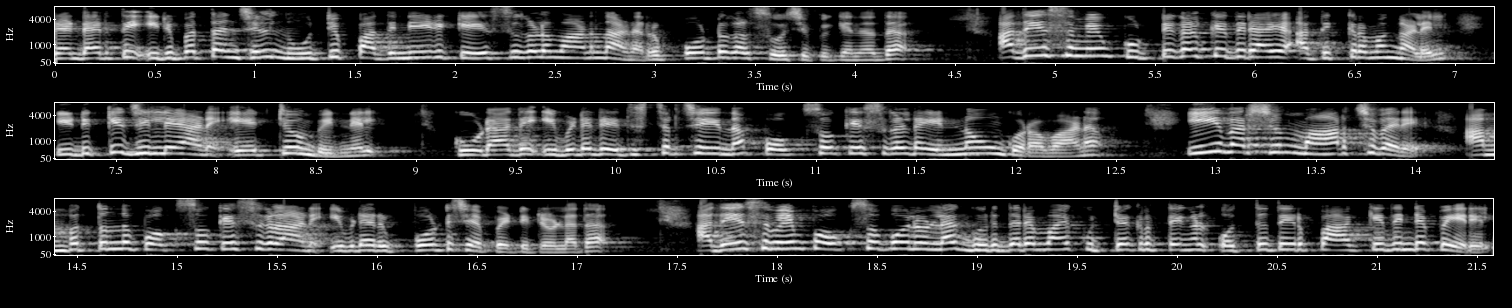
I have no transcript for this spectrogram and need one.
രണ്ടായിരത്തി ഇരുപത്തി അഞ്ചിൽ നൂറ്റി പതിനേഴ് കേസുകളുമാണെന്നാണ് റിപ്പോർട്ടുകൾ സൂചിപ്പിക്കുന്നത്. അതേസമയം കുട്ടികൾക്കെതിരായ അതിക്രമങ്ങളിൽ ഇടുക്കി ജില്ലയാണ് ഏറ്റവും പിന്നിൽ. കൂടാതെ ഇവിടെ രജിസ്റ്റർ ചെയ്യുന്ന പോക്സോ കേസുകളുടെ എണ്ണവും കുറവാണ്. ഈ വർഷം മാർച്ച് വരെ അമ്പത്തൊന്ന് പോക്സോ കേസുകളാണ് ഇവിടെ റിപ്പോർട്ട് ചെയ്യപ്പെട്ടിട്ടുള്ളത്. അതേസമയം പോക്സോ പോലുള്ള ഗുരുതരമായ കുറ്റകൃത്യങ്ങൾ ഒത്തുതീർപ്പാക്കിയതിന്റെ പേരിൽ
